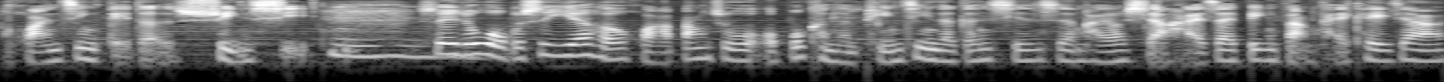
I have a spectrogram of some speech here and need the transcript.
环境给的讯息。嗯，所以如果不是耶和华帮助我，我不可能平静的跟先生还有小孩在病房还可以这样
